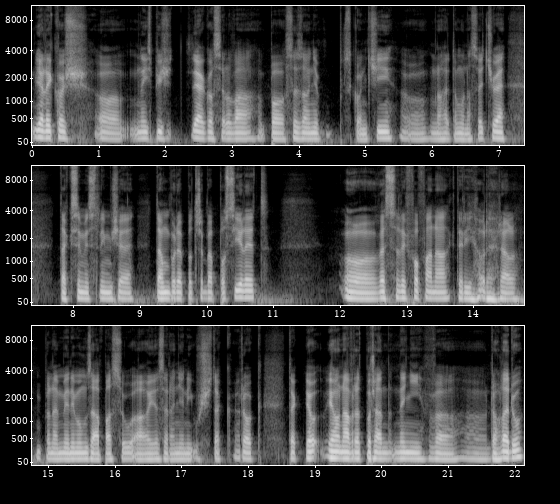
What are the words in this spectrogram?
jelikož uh, nejspíš Thiago Silva po sezóně skončí, uh, mnohé tomu nasvědčuje, tak si myslím, že tam bude potřeba posílit o Vesely Fofana, který odehrál úplné minimum zápasů a je zraněný už tak rok, tak jeho, jeho návrat pořád není v uh, dohledu.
